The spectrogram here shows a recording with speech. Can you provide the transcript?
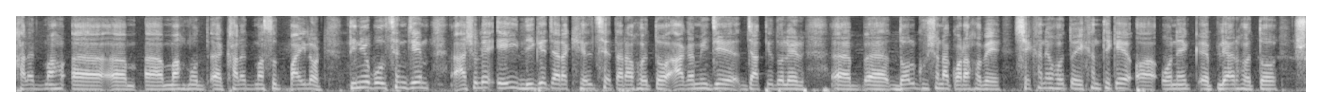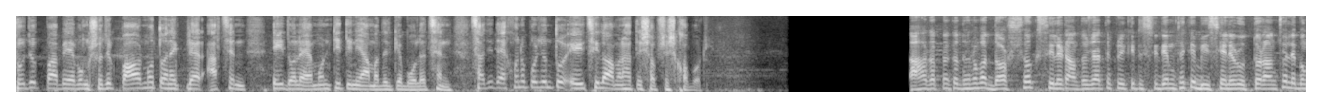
খালেদ মাহমুদ খালেদ মাসুদ পাইলট। তিনিও বলছেন যে, আসলে এই লিগে যারা খেলছে, তারা হয়তো আগামী যে জাতীয় দলের দল ঘোষণা করা হবে, সেখানে হয়তো এখান থেকে অনেক প্লেয়ার হয়তো সুযোগ পাবে এবং সুযোগ পাওয়ার মতো অনেক প্লেয়ার আছেন এই দলে, এমনটি তিনি আমাদেরকে বলেছেন। সাজিদ, এখনও পর্যন্ত এই ছিল আমার হাতে সবশেষ খবর। আহাদ, আপনাকে ধন্যবাদ। দর্শক, সিলেট আন্তর্জাতিক ক্রিকেট স্টেডিয়াম থেকে বিসিএল এর উত্তরাঞ্চল এবং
